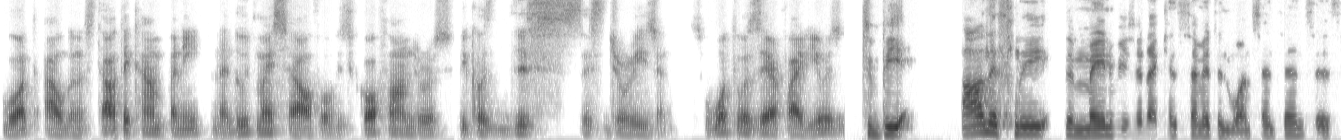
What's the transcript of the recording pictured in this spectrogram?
what, I'm going to start a company and I do it myself or with co-founders because this is the reason. So what was there five years ago? To be honestly, the main reason I can sum it in one sentence is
